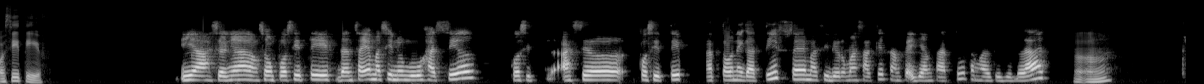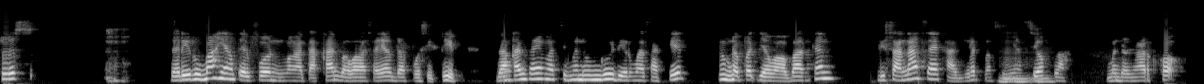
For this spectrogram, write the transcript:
positif? Iya, hasilnya langsung positif dan saya masih nunggu hasil positif, hasil positif atau negatif saya masih di rumah sakit sampai jam 1 tanggal 17 uh -uh. terus dari rumah yang telepon mengatakan bahwa saya udah positif sedangkan oh. saya masih menunggu di rumah sakit belum dapat jawaban kan di sana saya kaget maksudnya hmm. siok lah mendengar kok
